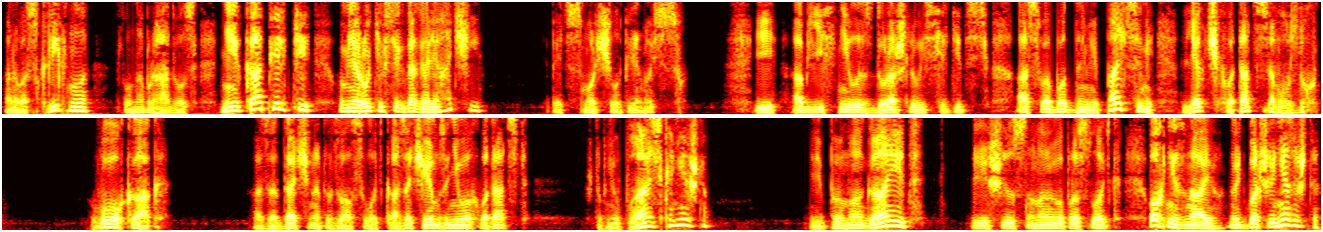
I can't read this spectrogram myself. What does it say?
Она воскликнула, словно обрадовалась. «Ни капельки, у меня руки всегда горячие». Опять сморщила переносицу и объяснила с дурашливой сердитостью, а свободными пальцами легче хвататься за воздух. — Во как! — озадаченно отозвался Лодька. — А зачем за него хвататься-то? — Чтоб не упасть, конечно. — и помогает? — решился на мой вопрос Лодька. — Ох, не знаю, но ведь больше не за что.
